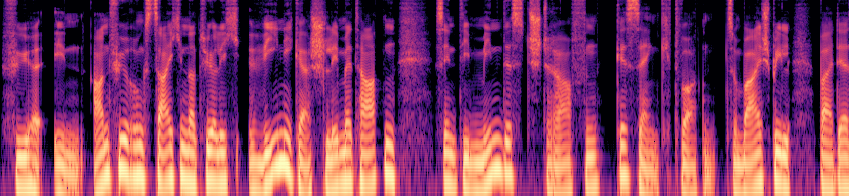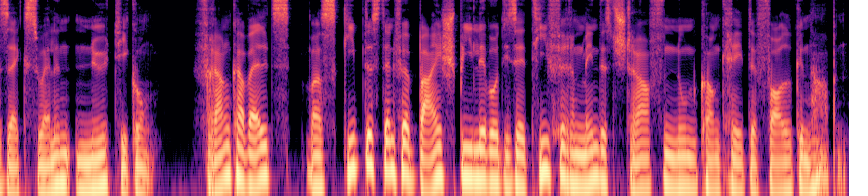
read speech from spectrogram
für in Anführungszeichen natürlich weniger schlimme Taten sind die Mindeststrafen gesenkt worden, zum Beispiel bei der sexuellen Nötigung. Franka Welz, was gibt es denn für Beispiele, wo diese tieferen Mindeststrafen nun konkrete Folgen haben?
